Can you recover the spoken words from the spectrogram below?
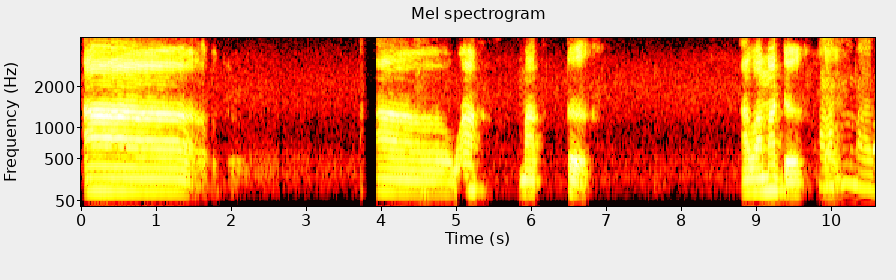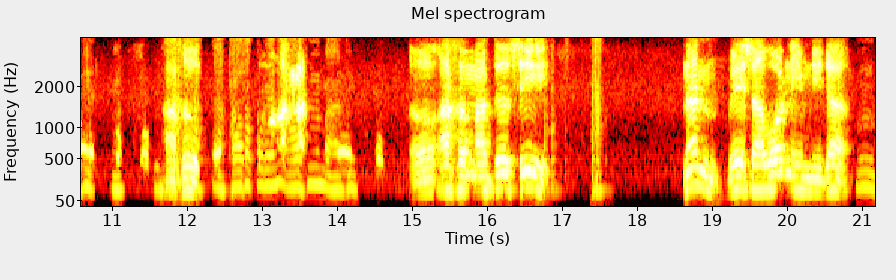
아, 아와 마드, 아와마드, 어, 아흐마드. 어, 아흐, 아, 바사코레는 아흐마드. ahmad si nan besawon imnida hmm.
